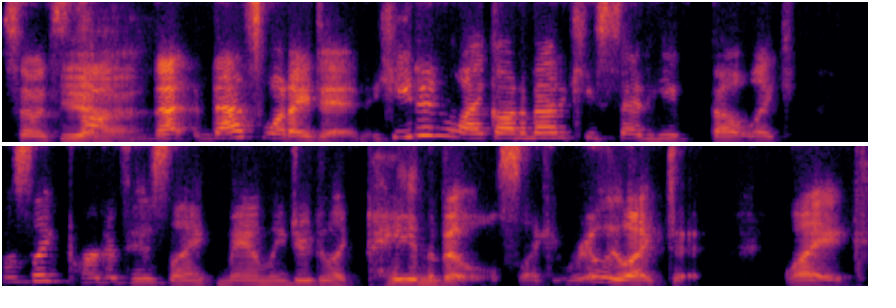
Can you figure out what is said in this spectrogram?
So it's Yeah. not that that's what I did. He didn't like automatic. He said he felt like it was like part of his like manly duty, like paying the bills. Like he really liked it. Like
